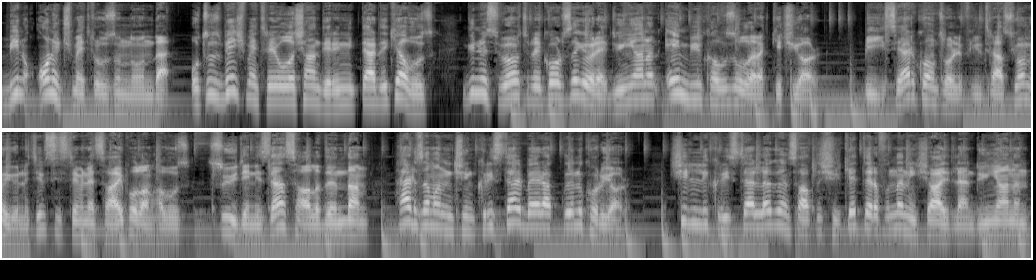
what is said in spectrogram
1013 metre uzunluğunda 35 metreye ulaşan derinliklerdeki havuz Guinness World Records'a göre dünyanın en büyük havuzu olarak geçiyor. Bilgisayar kontrollü filtrasyon ve yönetim sistemine sahip olan havuz, suyu denizden sağladığından her zaman için kristal berraklığını koruyor. Şilili Crystal Lagoons adlı şirket tarafından inşa edilen dünyanın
